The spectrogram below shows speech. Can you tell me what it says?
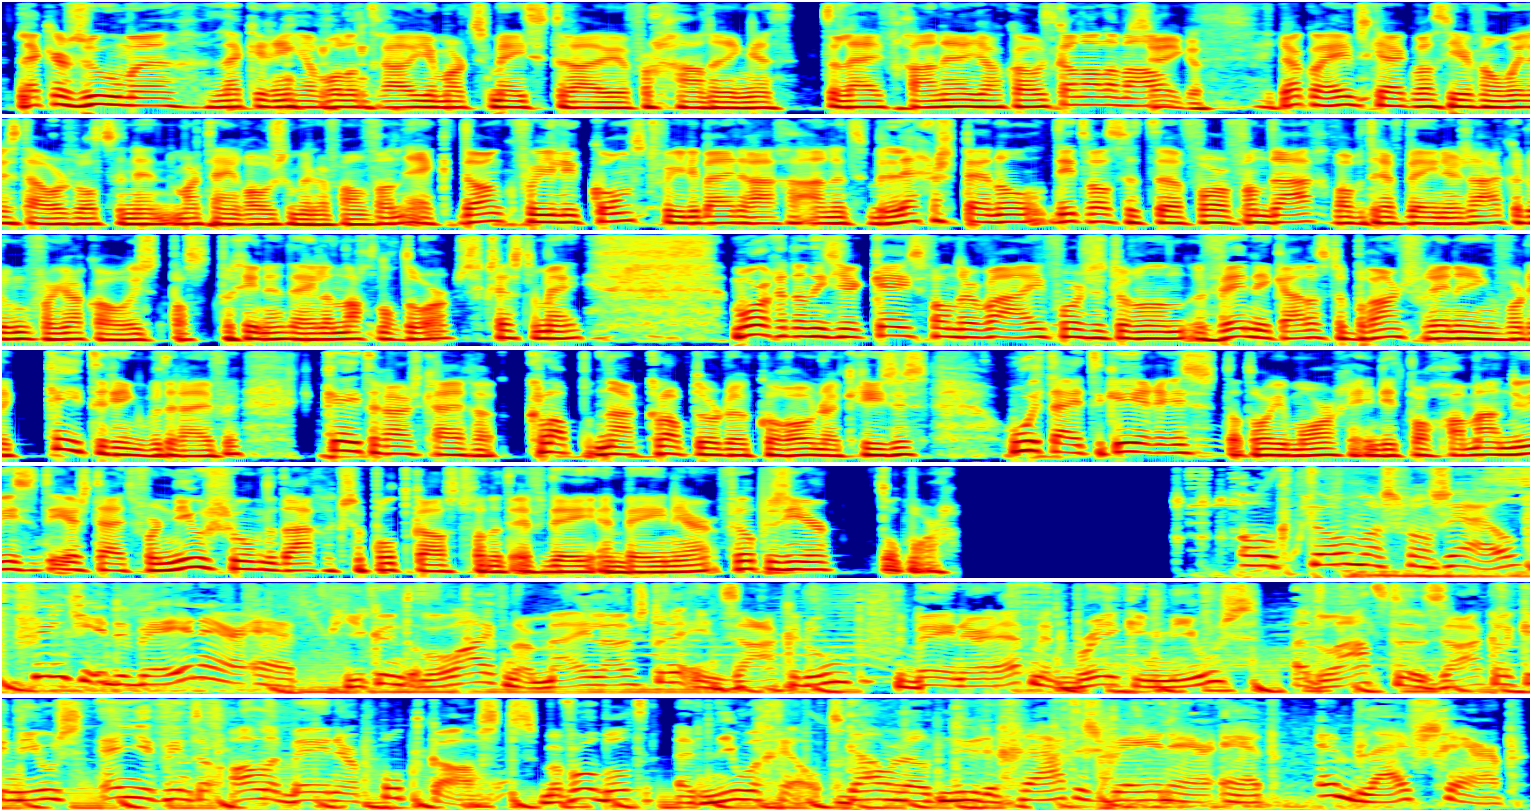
Lekker zoomen, lekker in je wollen trui, je Mart Smeets truien, vergaderingen te lijf gaan, hè Jacco? Het kan allemaal. Zeker. Jacco Heemskerk was hier van Willis Towers Watson en Martijn Rozenmuller van Van Eck. Dank voor jullie komst, voor jullie bijdrage aan het beleggerspanel. Dit was het uh, voor vandaag wat betreft BNR Zaken doen. Voor Jacco is het pas het beginnen, de hele nacht nog door. Succes ermee. Morgen dan is hier Kees van der Waai, voorzitter van VNICA. Dat is de branchevereniging voor de cateringbedrijven. Cateraars krijgen klap na klap door de coronacrisis. Hoe het tijd te keren is, dat hoor je morgen in dit programma. Nu is het eerst tijd voor Nieuwsroom, de dagelijkse podcast van het FD en BNR. Veel plezier, tot morgen. Ook Thomas van Zeil vind je in de BNR-app. Je kunt live naar mij luisteren in Zaken doen. De BNR-app met breaking news, het laatste zakelijke nieuws... en je vindt er alle BNR-podcasts, bijvoorbeeld Het Nieuwe Geld. Download nu de gratis BNR-app en blijf scherp.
